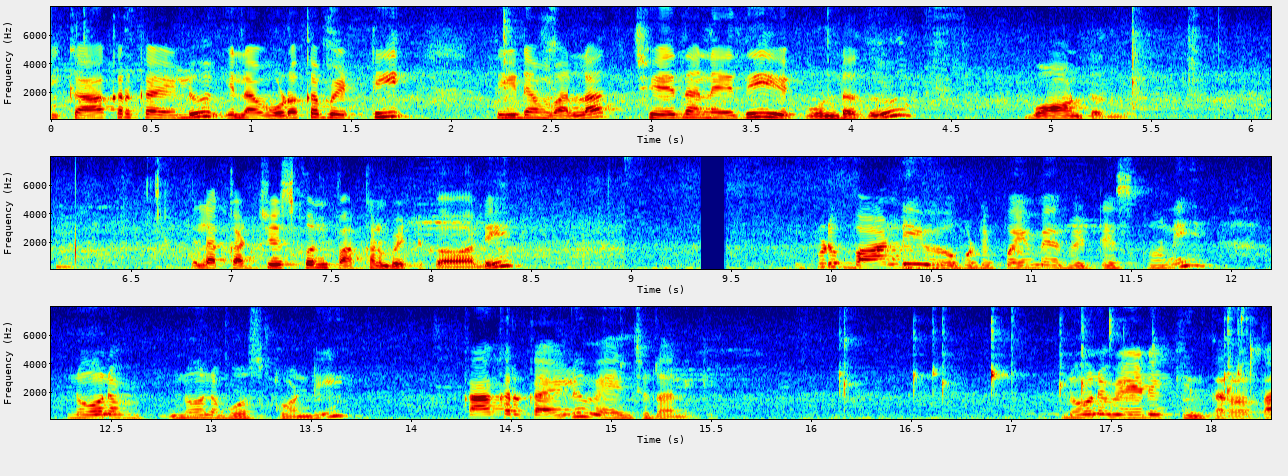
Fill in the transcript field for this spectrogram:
ఈ కాకరకాయలు ఇలా ఉడకబెట్టి తీయడం వల్ల చేదు అనేది ఉండదు. బాగుంటుంది. ఇలా కట్ చేసుకొని పక్కన పెట్టుకోవాలి. ఇప్పుడు బాండి ఒకటి పొయ్యి మీద పెట్టేసుకొని నూనె నూనె పోసుకోండి. కాకరకాయలు వేయించడానికి. నూనె వేడెక్కిన తర్వాత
